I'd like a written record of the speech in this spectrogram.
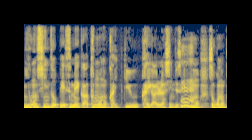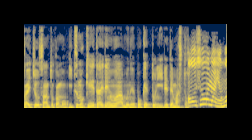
日本心臓ペースメーカー友の会っていう会があるらしいんですけれども、そこの会長さんとかも、いつも携帯電話は胸ポケットに入れてますと。お、そうなんや。胸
